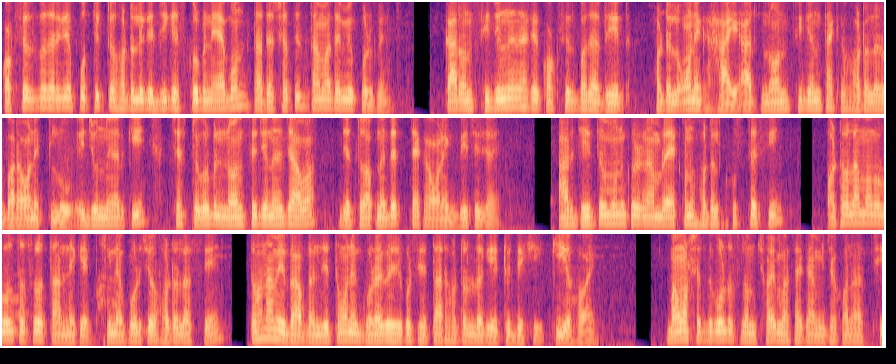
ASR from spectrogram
কক্সেস বাজারে গিয়ে প্রত্যেকটা হোটেলে গিয়ে জিজ্ঞেস করবেন এবং তাদের সাথে দামাদামি করবেন। কারণ সিজনে থাকে কক্সেস বাজার রেট হোটেল অনেক হাই আর নন সিজন থাকে হোটেলের ভাড়া অনেক লো এই জন্য আর কি চেষ্টা করবেন নন সিজনে যাওয়া, যেহেতু আপনাদের টাকা অনেক বেঁচে যায়। আর যেহেতু মনে করেন আমরা এখন হোটেল খুঁজতেছি, অটোওয়ালা মামা বলতেছিল, তার নাকি এক চীনা পরিচয় হোটেল আছে। তখন আমি ভাবলাম যেহেতু অনেক ঘোরাঘুরি করছে, তার হোটেলটাকে একটু দেখি, কি হয়? মামার সাথে বলতেছিলাম ছয় মাস আগে আমি যখন আসছি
